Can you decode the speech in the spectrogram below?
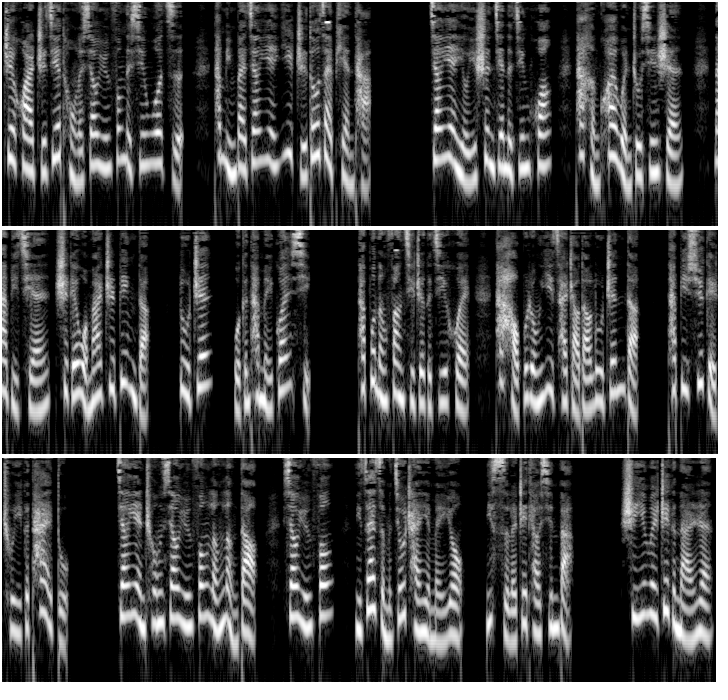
这话直接捅了肖云峰的心窝子。他明白江燕一直都在骗他。江燕有一瞬间的惊慌，他很快稳住心神。那笔钱是给我妈治病的。陆贞，我跟他没关系，他不能放弃这个机会。他好不容易才找到陆贞的，他必须给出一个态度。江燕冲肖云峰冷冷道：“肖云峰，你再怎么纠缠也没用，你死了这条心吧。是因为这个男人。”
